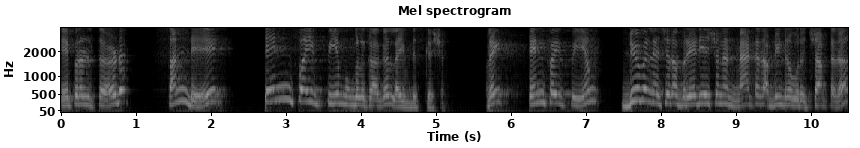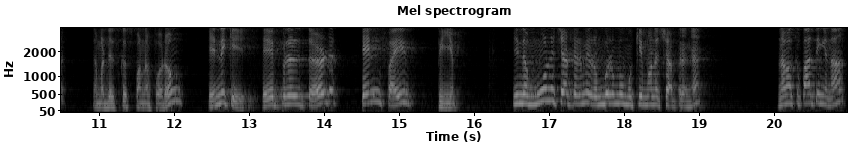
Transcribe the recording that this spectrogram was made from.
April third Sunday ten five PM உங்களுக்காக live discussion right ten five PM dual nature of radiation and matter அப்படின்ற ஒரு சாப்டரை நம்ம டிஸ்கஸ் பண்ண போறோம். என்னைக்கு? April third ten five PM இந்த மூணு சாப்டருமே ரொம்ப ரொம்ப முக்கியமான சாப்டருங்க. நமக்கு பார்த்தீங்கன்னா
